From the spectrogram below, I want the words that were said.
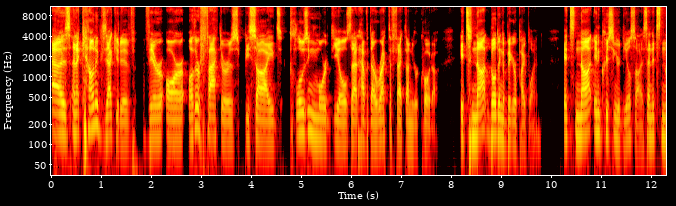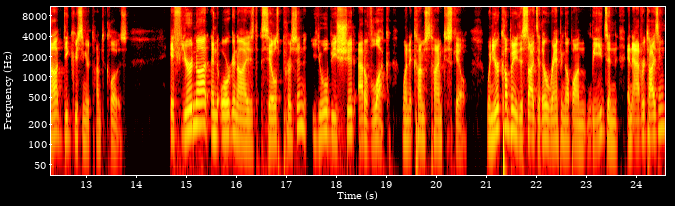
As an account executive, there are other factors besides closing more deals that have a direct effect on your quota. It's not building a bigger pipeline. It's not increasing your deal size and it's not decreasing your time to close. If you're not an organized salesperson, you will be shit out of luck when it comes time to scale. When your company decides that they're ramping up on leads and, and advertising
